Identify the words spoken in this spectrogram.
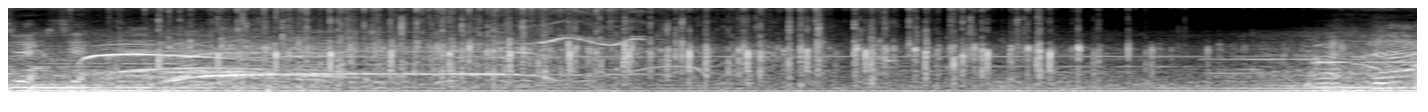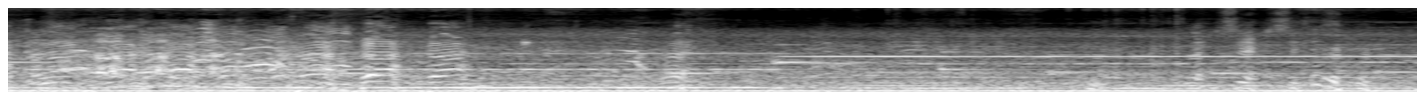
谢谢。谢谢。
